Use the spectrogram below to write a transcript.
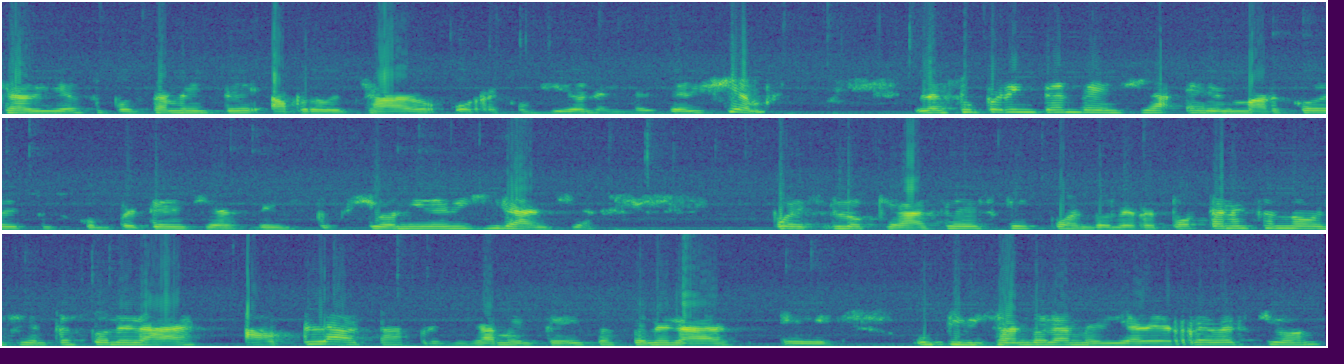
que había supuestamente aprovechado o recogido en el mes de diciembre. La superintendencia, en el marco de sus competencias de inspección y de vigilancia, pues lo que hace es que cuando le reportan esas 900 toneladas, aplaza precisamente esas toneladas eh, utilizando la medida de reversión,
